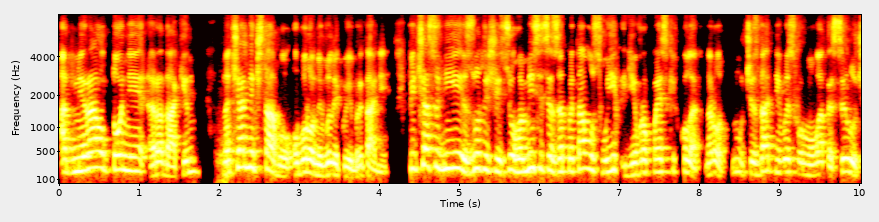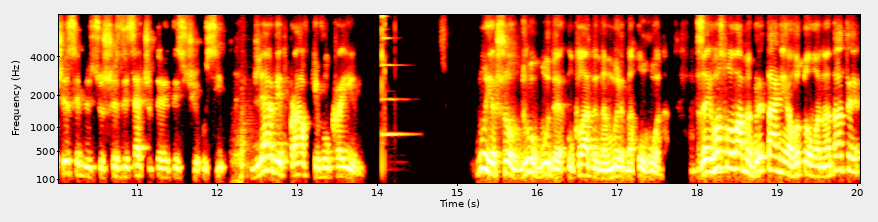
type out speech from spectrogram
адмірал Тоні Радакін, начальник штабу оборони Великої Британії, під час однієї зустрічі цього місяця запитав у своїх європейських колег народ: ну чи здатні ви сформувати силу чисельністю 64 тисячі осіб для відправки в Україну? Ну, якщо вдруг буде укладена мирна угода, за його словами, Британія готова надати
